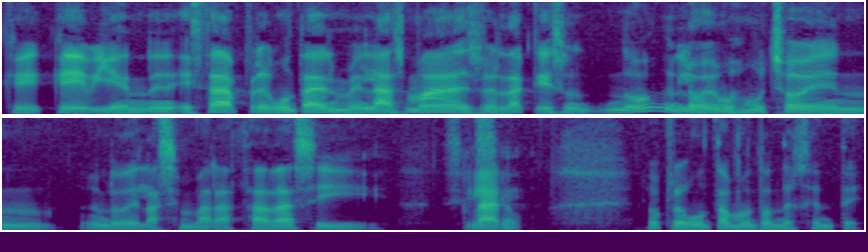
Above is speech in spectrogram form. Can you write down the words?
Qué, bien. Esta pregunta del melasma es verdad que es, ¿no? lo vemos mucho en, lo de las embarazadas y claro. Lo pregunta un montón de gente.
